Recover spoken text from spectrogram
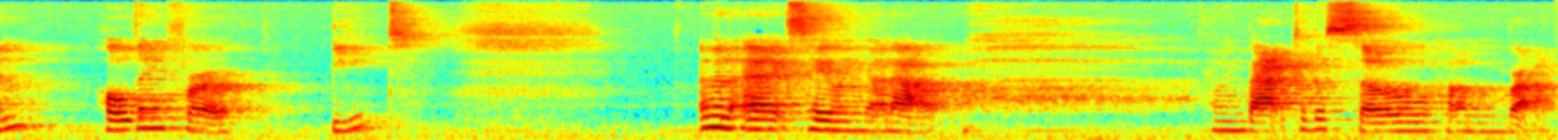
in, holding for a beat, and then exhaling that out. Coming back to the so hum breath.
